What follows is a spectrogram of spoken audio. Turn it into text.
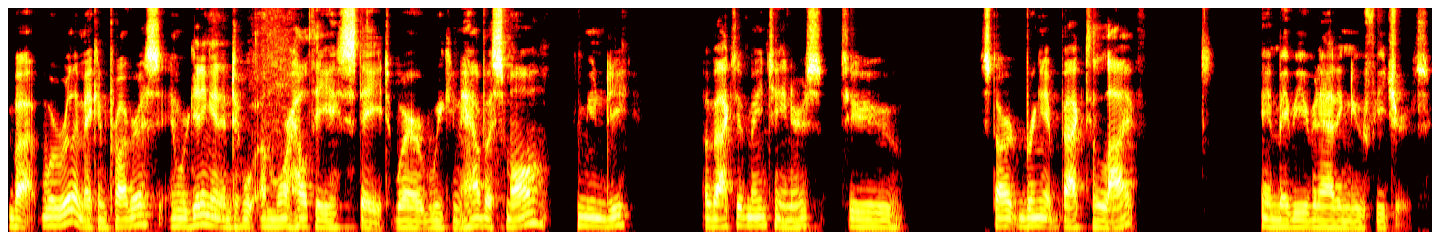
but we're really making progress and we're getting it into a more healthy state where we can have a small community of active maintainers to start bringing it back to life and maybe even adding new features.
